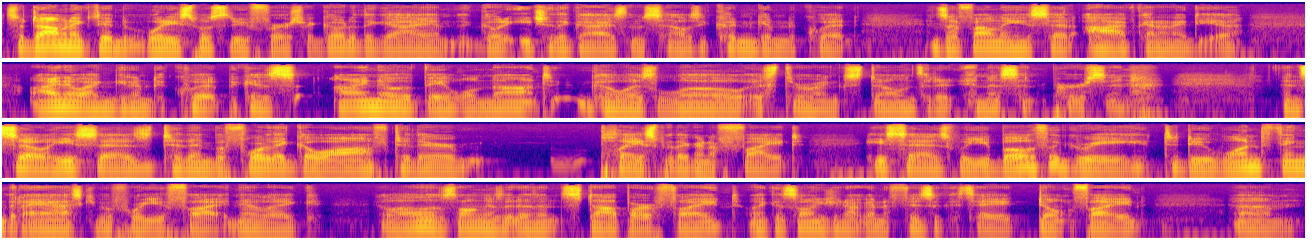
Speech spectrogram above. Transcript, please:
So Dominic did what he's supposed to do first, right? Go to the guy and go to each of the guys themselves. He couldn't get him to quit. And so finally he said, Ah, I've got an idea. I know I can get him to quit because I know that they will not go as low as throwing stones at an innocent person. And so he says to them before they go off to their place where they're going to fight, he says, Will you both agree to do one thing that I ask you before you fight? And they're like, Well, as long as it doesn't stop our fight, like as long as you're not going to physically say, Don't fight, um,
